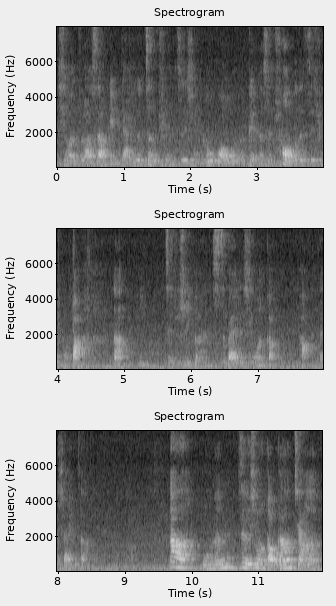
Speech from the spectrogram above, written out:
新闻主要是要给人家一个正确的资讯。如果我们给的是错误的资讯的话，那你这就是一个很失败的新闻稿。好，再下一张。那我们这个新闻稿刚刚讲了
